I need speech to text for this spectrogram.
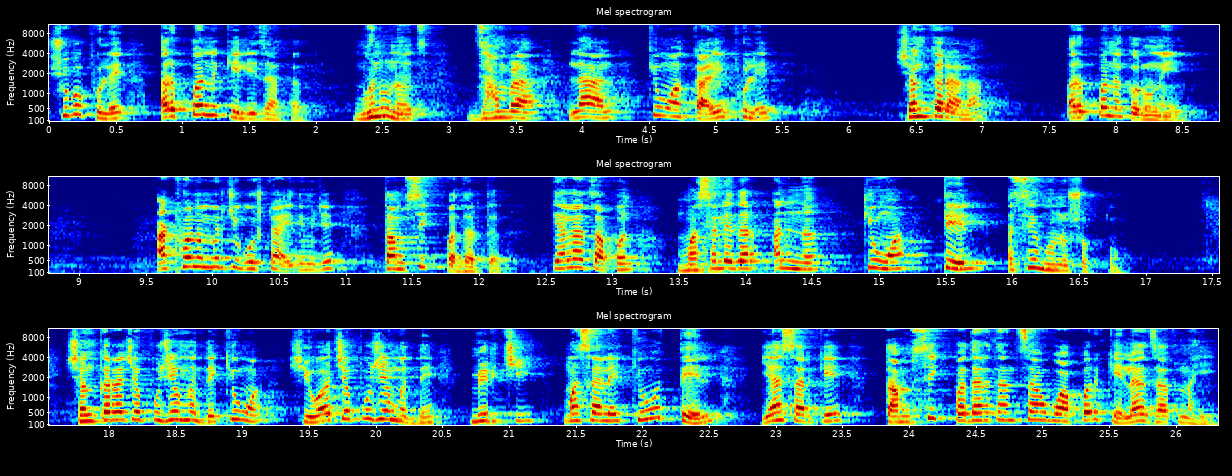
शुभ फुले अर्पण केली जातात. म्हणूनच जांभळा लाल किंवा काळी फुले शंकराला अर्पण करू नये. आठवा नंबरची गोष्ट आहे ती म्हणजे तामसिक पदार्थ. त्यालाच आपण मसालेदार अन्न किंवा तेल असे म्हणू शकतो. शंकराच्या पूजेमध्ये किंवा शिवाच्या पूजेमध्ये मिरची मसाले किंवा तेल यासारखे तामसिक पदार्थांचा वापर केला जात नाही.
